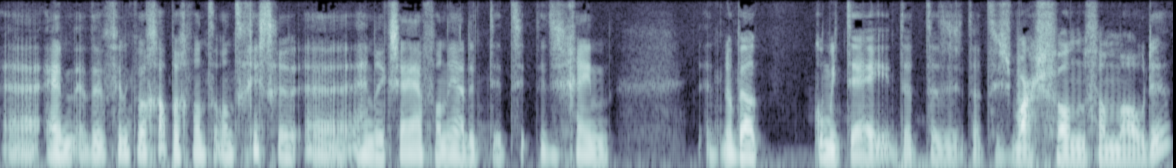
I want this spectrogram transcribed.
Eh, en dat vind ik wel grappig, want, want gisteren, eh Hendrik zei ja van ja, dit, dit, dit is geen, het Nobelcomité, dat, dat, is, dat is wars van, van mode.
